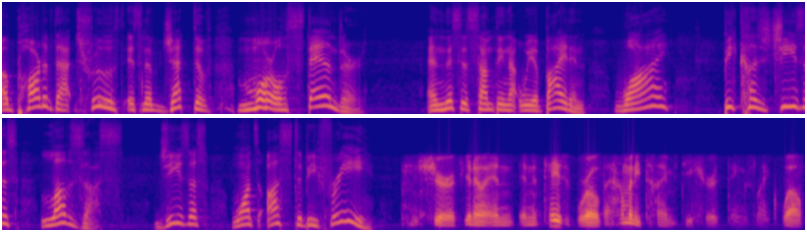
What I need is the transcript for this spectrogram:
a part of that truth is an objective moral standard. And this is something that we abide in. Why? Because Jesus loves us. Jesus wants us to be free. Sure. If you know, in in today's world, how many times do you hear things like, "Well,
